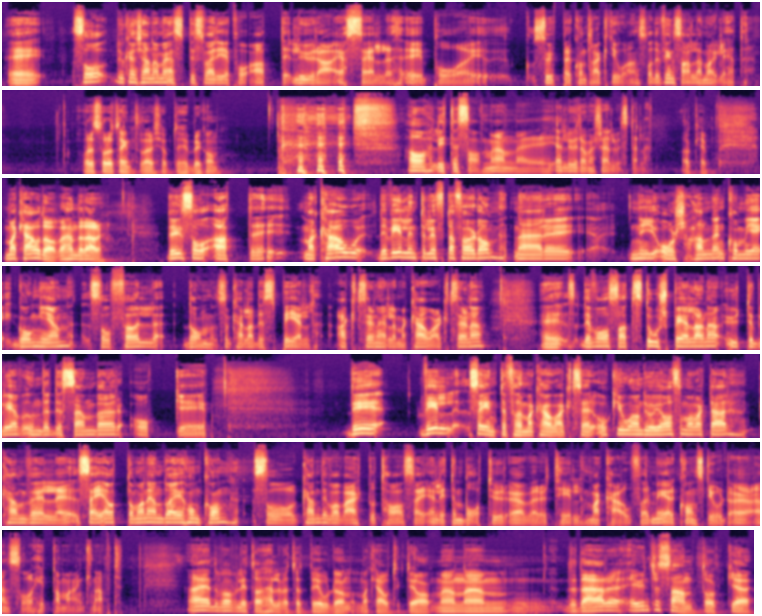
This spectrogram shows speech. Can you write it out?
Eh, så du kan tjäna mest i Sverige på att lura SL eh, på eh, superkontrakt Johan, så det finns alla möjligheter. Var det så du tänkte när du köpte Hybricon? ja, lite så, men eh, jag lurar mig själv istället. Okej. Okay. Macau då, vad händer där? Det är så att Macau, det vill inte lyfta för dem. När nyårshandeln kom igång igen så föll de så kallade spelaktierna eller Macau-aktierna. Eh, det var så att storspelarna uteblev under december och eh, det vill sig inte för Macau-aktier och Johan, du och jag som har varit där kan väl eh, säga att om man ändå är i Hongkong så kan det vara värt att ta sig en liten båttur över till Macau för mer konstgjord ö än så hittar man knappt. Nej, det var väl lite av helvetet på jorden, Macau tyckte jag. Men um, det där är ju intressant och uh,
